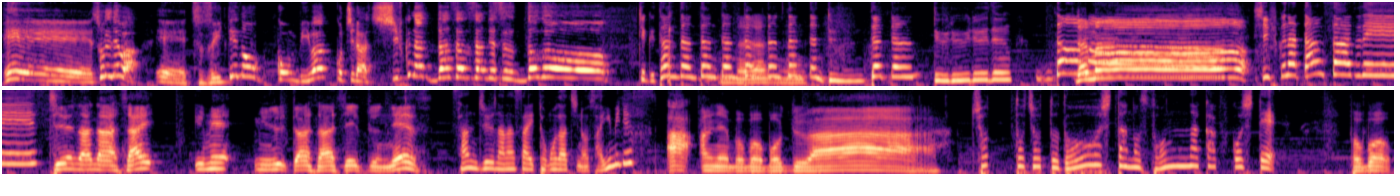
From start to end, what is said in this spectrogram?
えー、それでは、えー、続いてのコンビはこちら私服なダンサーズさんです。どうぞ。チェクタンタンタンタンタンタンタンタンドゥンタンタン。ドゥルルルン私服なダンサーズです。17歳夢見るダンサーシーズンです37歳友達のさゆみです。あ、あねぼぼぼドゥアちょっとちょっとどうしたのそんな格好して。ボボ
